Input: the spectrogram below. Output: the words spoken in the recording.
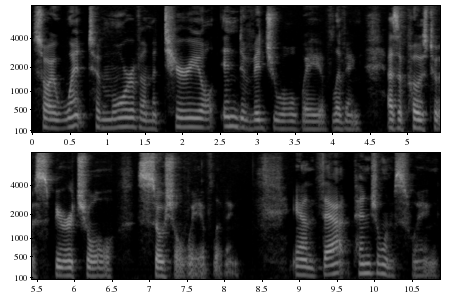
So I went to more of a material, individual way of living as opposed to a spiritual, social way of living. And that pendulum swing,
